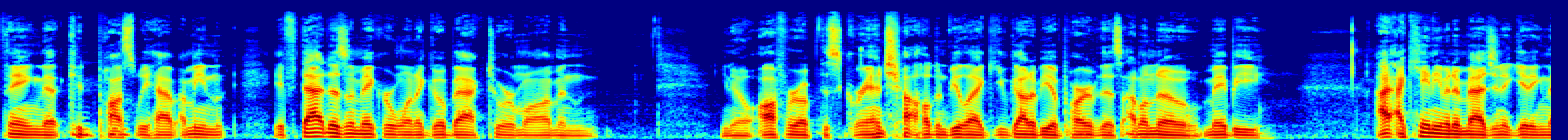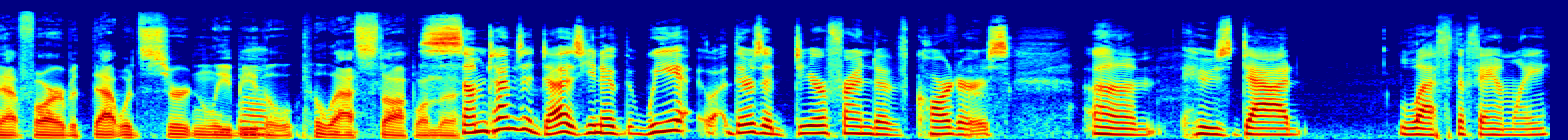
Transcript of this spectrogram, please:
thing that could Mm-hmm. possibly have i mean if that doesn't make her want to go back to her mom and you know offer up this grandchild and be like you've got to be a part of this i don't know maybe I, I can't even imagine it getting that far but that would certainly be the, the last stop on the Sometimes it does. You know, we there's a dear friend of Carter's um, whose dad left the family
